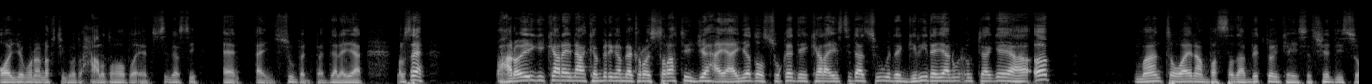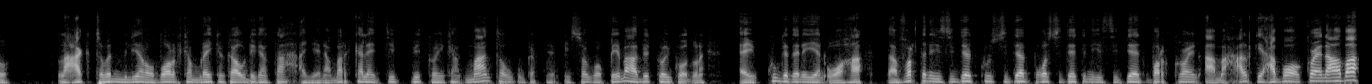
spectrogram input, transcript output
oo iyaguna naftigooda xaaladahooda sidaasi ay isu badbedelayaan balse waxaan eegi karaynaa kambaniga microstrategy ayaa iyadoo suuqyadii kale ay sidaas u wada gerinayaan wuxuu taagan yahaa ob maanta waa inaan badsadaa bitcoynka haysashadiiso lacag toban milyan oo dolarka maraykanka u dhiganta ayayna mar kale dib bitcoynka maanta ugu gateen isagoo qiimaha bitcoynkooduna ay ku gadanayeen uu ahaa barcoin ama halkii xabo oo coin ahba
